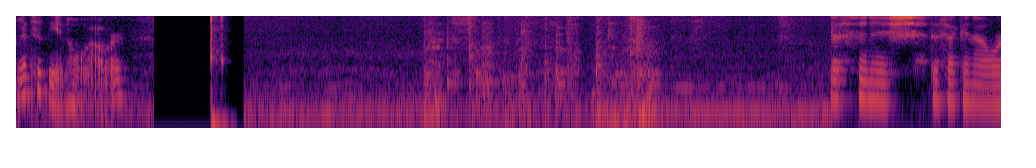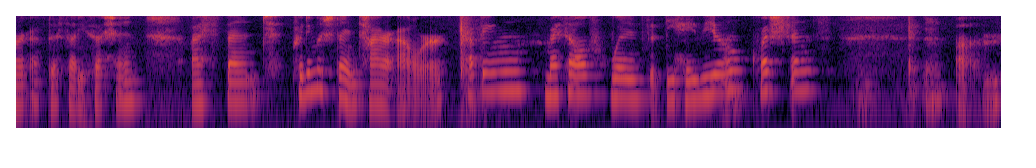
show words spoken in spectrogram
That took me a whole hour. Just finished the second hour of the study session. I spent pretty much the entire hour prepping myself with behavioral questions. Um,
